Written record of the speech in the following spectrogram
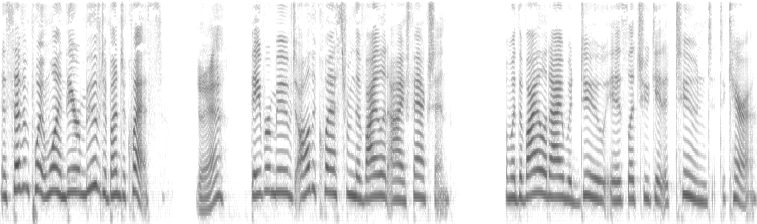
In 7.1, they removed a bunch of quests. yeah? They removed all the quests from the Violet Eye faction. And what the Violet Eye would do is let you get attuned to Kara.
